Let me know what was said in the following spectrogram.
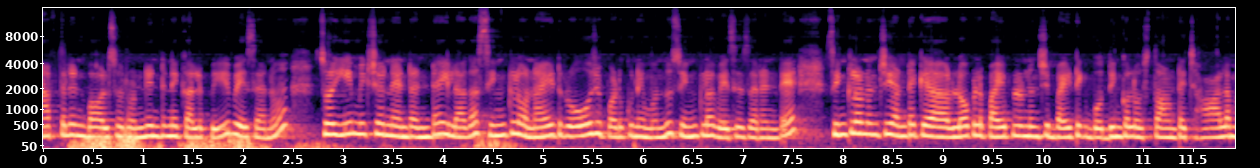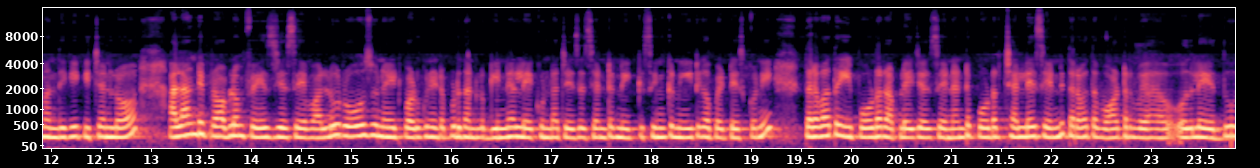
నాఫ్తలిన్ బాల్స్ రెండింటిని కలిపి వేశాను. సో ఈ మిక్చర్ని ఏంటంటే ఇలాగా సింక్లో నైట్ రోజు పడుకునే ముందు సింక్లో వేసేసారంటే సింక్లో నుంచి అంటే లోపల పైపుల నుంచి బయటికి బొద్దింకలు వస్తూ ఉంటాయి చాలా మందికి కిచెన్లో అలాంటి ప్రాబ్లం ఫేస్ చేసేవాళ్ళు. రోజు నైట్ పడుకునేటప్పుడు దాంట్లో గిన్నెలు లేకుండా చేసేసి అంటే నీ సింక్ నీట్గా పెట్టేసుకొని తర్వాత ఈ పౌడర్ అప్లై చేసేయండి. అంటే పౌడర్ చల్లేసేయండి తర్వాత వాటర్ వదిలేయద్దు.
